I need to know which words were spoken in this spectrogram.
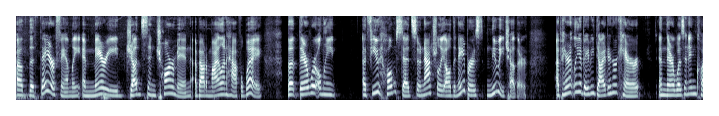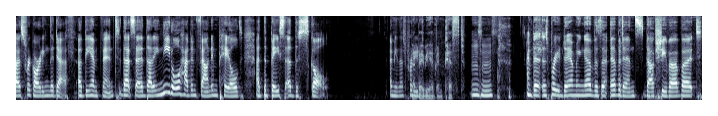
of the Thayer family and married Judson Sherman about a mile and a half away. But there were only a few homesteads, so naturally all the neighbors knew each other. Apparently, a baby died in her care, and there was an inquest regarding the death of the infant that said that a needle had been found impaled at the base of the skull. I mean, that's pretty. That baby had been pithed. It's pretty damning ev- evidence, Bathsheba, but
